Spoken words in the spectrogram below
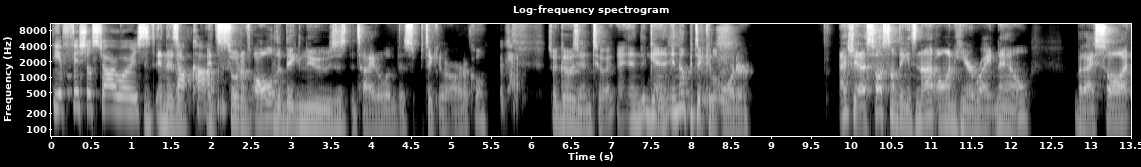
the official Star Wars and, and there's a, com. it's sort of all the big news is the title of this particular article. okay. So it goes into it. And again, in no particular order. Actually, I saw something, it's not on here right now, but I saw it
